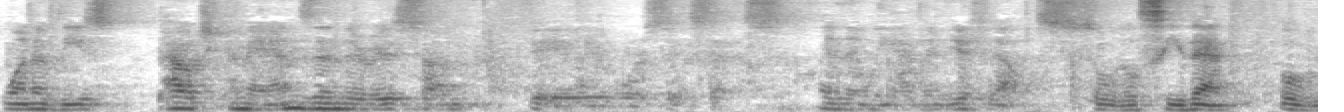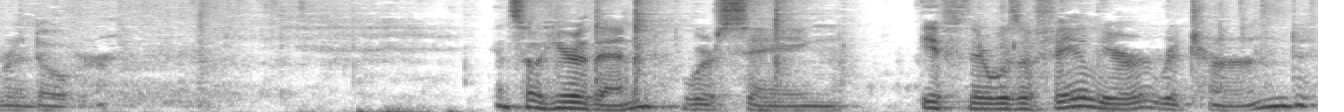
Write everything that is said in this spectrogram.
one of these pouch commands, then there is some failure or success. And then we have an if-else. So we'll see that over and over. And so here then, we're saying if there was a failure returned,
